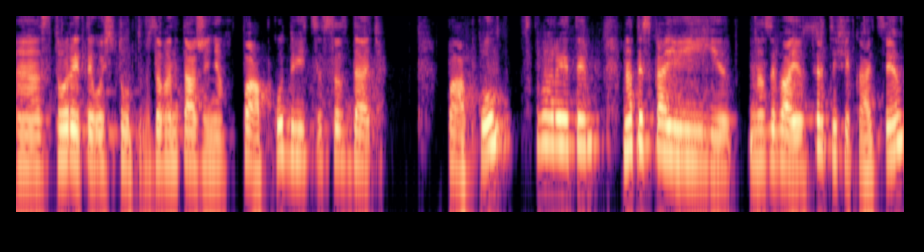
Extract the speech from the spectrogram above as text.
е, створити ось тут в завантаженнях папку. Дивіться, создати папку, створити. Натискаю її, називаю сертифікація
